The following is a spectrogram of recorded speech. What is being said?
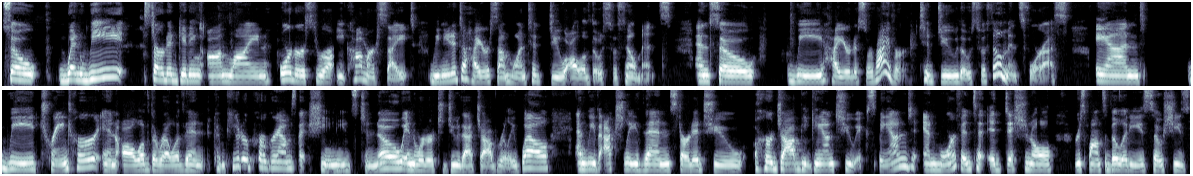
So when we started getting online orders through our e-commerce site, we needed to hire someone to do all of those fulfillments. And so we hired a survivor to do those fulfillments for us. And we trained her in all of the relevant computer programs that she needs to know in order to do that job really well. And we've actually then started to, her job began to expand and morph into additional responsibilities. So she's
